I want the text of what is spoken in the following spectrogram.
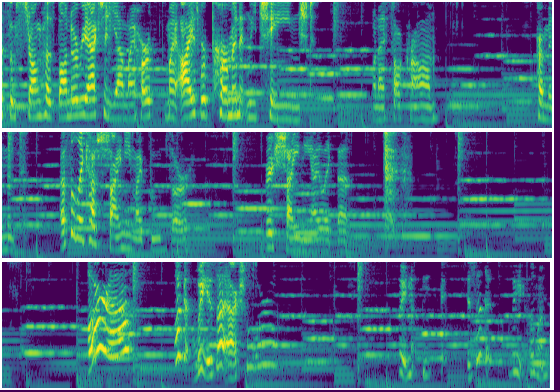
That's some strong husbando reaction. Yeah, my heart, my eyes were permanently changed when I saw Chrom. Permanent. I also like how shiny my boobs are. Very shiny, I like that. Aura! Look, wait, is that actual Aura? Wait, no, is it? Wait, hold on.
